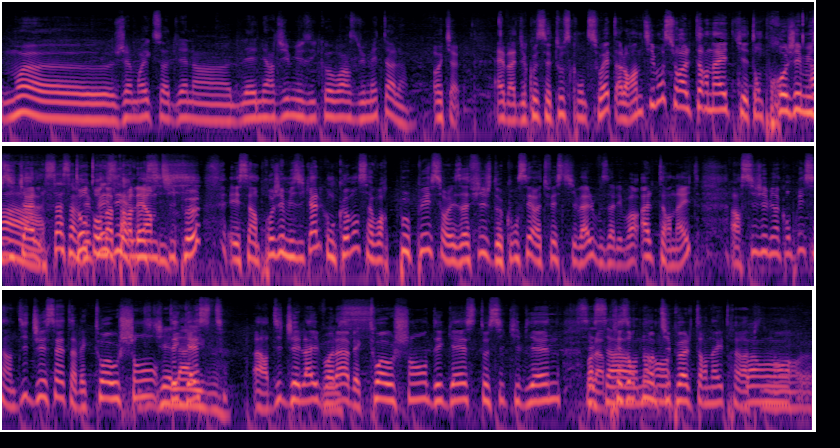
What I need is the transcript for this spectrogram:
moi, euh, j'aimerais que ça devienne un, l'Energy Music Awards du métal. Ok. Eh bah du coup c'est tout ce qu'on te souhaite. Alors un petit mot sur Alternate qui est ton projet musical Ah, ça, ça me dont on a parlé un petit peu et c'est un projet musical qu'on commence à voir popper sur les affiches de concerts et de festivals. Vous allez voir Alternate. Alors si j'ai bien compris c'est un DJ set avec toi au chant, DJ des live. guests. Alors DJ live voilà avec toi au chant, des guests aussi qui viennent. Voilà, présente-nous on un petit peu Alternate très Bah, rapidement. euh.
